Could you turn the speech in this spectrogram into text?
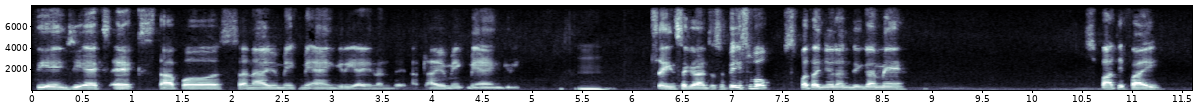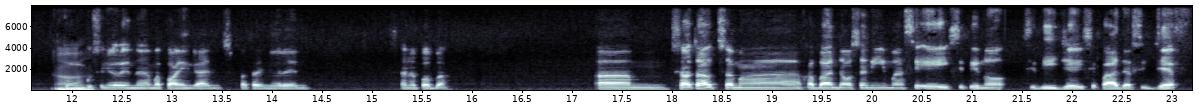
TNGXX. Tapos, sana you make me angry. Ayun lang din. At you make me angry. Mm sa Instagram to sa Facebook. Spatan nyo lang din kami. Spotify. Uh. Kung ah. gusto nyo rin na mapakinggan, spatan nyo rin. Ano pa ba? Um, shout out sa mga kabanda ko sa Nima, si A, si Tino, si DJ, si Father, si Jeff.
